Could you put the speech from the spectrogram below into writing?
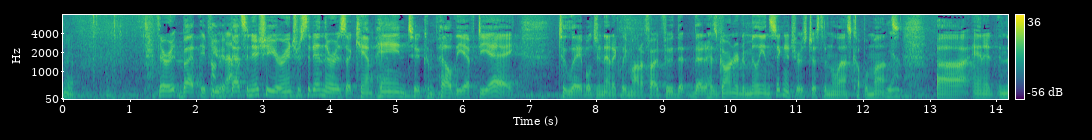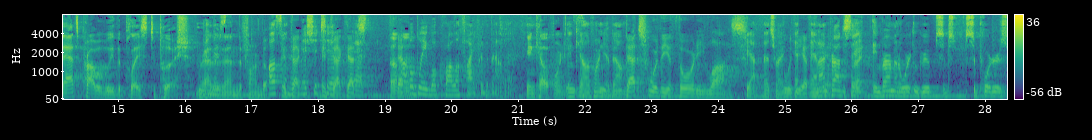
Yeah. There, but if, you, if that's an issue you're interested in, there is a campaign to compel the FDA to label genetically modified food that, that has garnered a million signatures just in the last couple months. Uh, and, it, and that's probably the place to push rather than the Farm Bill Also, In an fact- in fact, that's- that Uh-uh. probably will qualify for the ballot. in California. In California, about That's where the authority lies. Yeah, that's right. With the and, and I'm proud to say Right. Environmental Working Group sub- supporters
